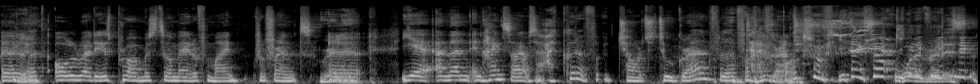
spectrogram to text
uh, that already is promised to a mate of mine for friends. Really? Uh, yeah, and then in hindsight, I was like, I could have charged two grand for that fucking grand? box room. Yeah, exactly. Whatever it is.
